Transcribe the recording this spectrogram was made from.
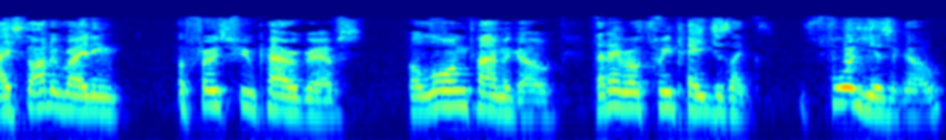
I started writing the first few paragraphs a long time ago. Then I wrote three pages like four years ago.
